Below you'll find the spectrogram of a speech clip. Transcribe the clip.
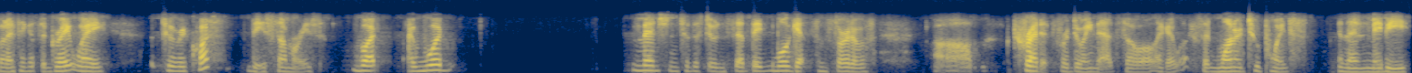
but I think it's a great way to request these summaries. But I would mention to the students that they will get some sort of um, credit for doing that. So, like I said, one or two points, and then maybe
